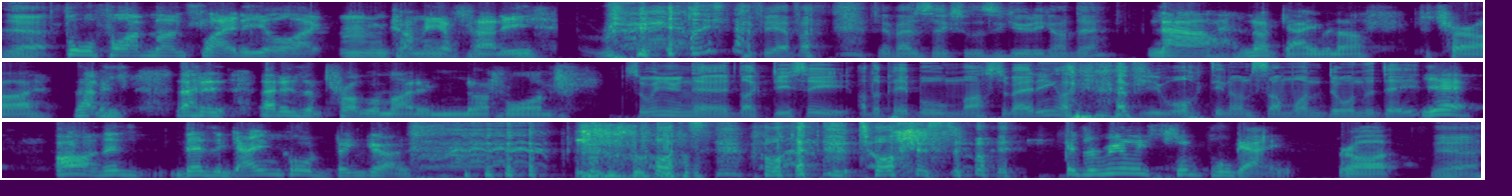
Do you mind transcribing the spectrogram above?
Yeah. Four or five months later, you're like, mm, come here, fatty. Really? Have you ever have you ever had sex with a security guard there? Nah, not game enough to try. That is that is that is a problem I do not want. So when you're in there, like, do you see other people masturbating? Like, have you walked in on someone doing the deed? Yeah. Oh, there's there's a game called Bingo. what? what? Talk us through it. It's a really simple game, right? Yeah.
